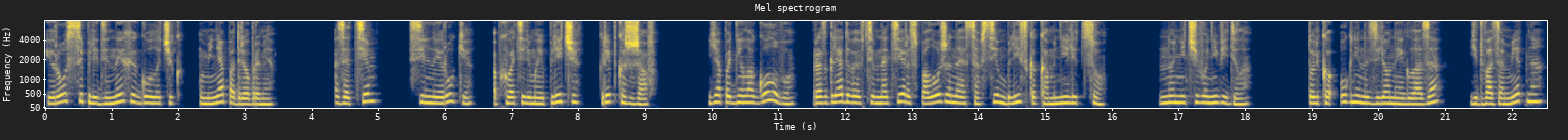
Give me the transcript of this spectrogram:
и россыпь ледяных иголочек у меня под ребрами. А затем сильные руки обхватили мои плечи, крепко сжав. Я подняла голову, разглядывая в темноте расположенное совсем близко ко мне лицо, но ничего не видела. Только огненно-зеленые глаза едва заметно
